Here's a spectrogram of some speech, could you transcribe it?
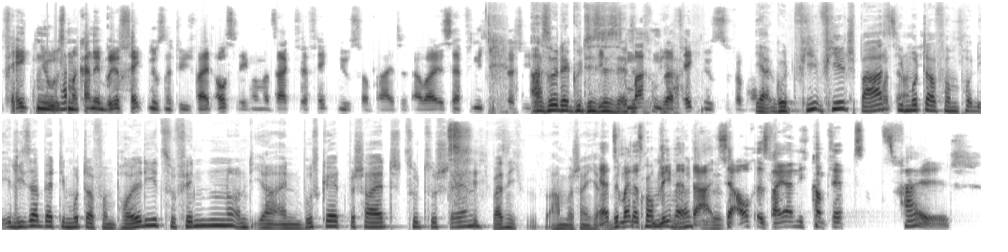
Fake News, man kann den Begriff Fake News natürlich weit auslegen, wenn man sagt, wer Fake News verbreitet. Aber ist ja, finde ich, unterschiedlich. Also der gut, ist zu machen ja. oder Fake News zu verbreiten. Ja, gut, viel, viel Spaß, die Mutter vom Elisabeth, die Mutter von Poldi zu finden und ihr einen Bußgeldbescheid zuzustellen. Ich weiß nicht, haben wahrscheinlich Ja, zumal das Problem ne? da ist ja auch, es war ja nicht komplett falsch.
